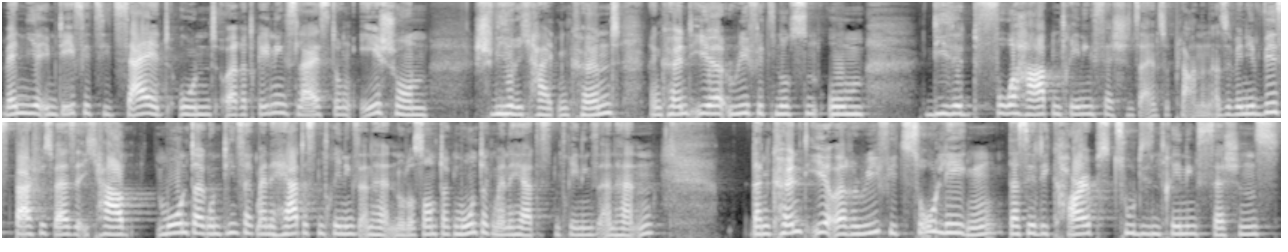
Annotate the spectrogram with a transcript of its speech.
wenn ihr im Defizit seid und eure Trainingsleistung eh schon schwierig halten könnt, dann könnt ihr Refits nutzen, um diese vorharten Trainingssessions einzuplanen. Also wenn ihr wisst beispielsweise, ich habe Montag und Dienstag meine härtesten Trainingseinheiten oder Sonntag, Montag meine härtesten Trainingseinheiten, dann könnt ihr eure Refeeds so legen, dass ihr die Carbs zu diesen Trainingssessions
